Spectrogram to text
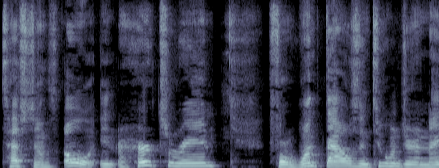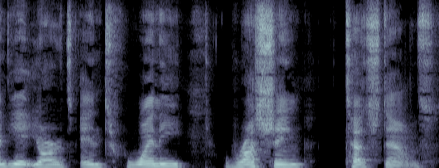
touchdowns. Oh and Hurts ran for 1,298 yards and 20 rushing touchdowns.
